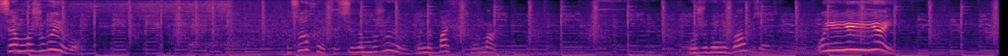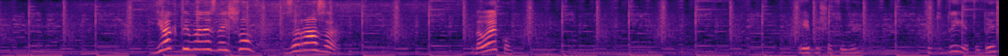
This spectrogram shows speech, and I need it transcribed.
Це можливо. Слухайте, це неможливо, в мене бафів нема. Може мені баф взяти? Ой-ой-ой-ой! Як ти мене знайшов? Зараза! Далеко? Я пішов туди. Ти туди, я туди.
